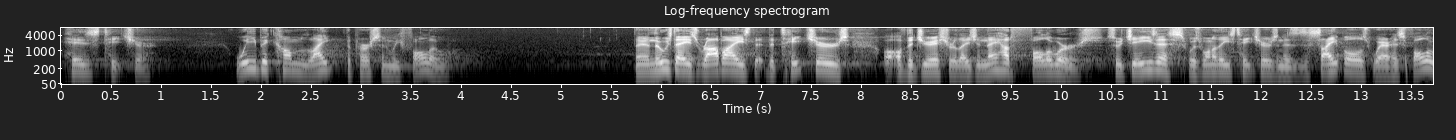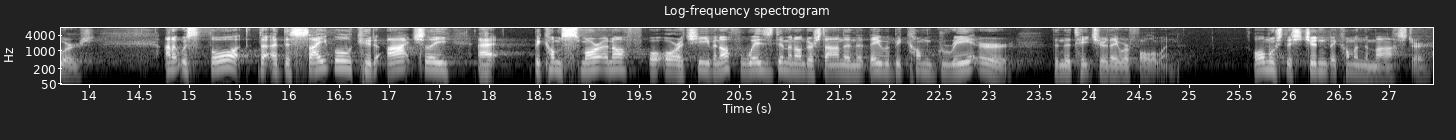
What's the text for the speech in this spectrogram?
his teacher. We become like the person we follow. Now, in those days, rabbis, the, teachers of the Jewish religion, they had followers. So Jesus was one of these teachers, and his disciples were his followers. And it was thought that a disciple could actually uh, become smart enough or, or achieve enough wisdom and understanding that they would become greater than the teacher they were following. Almost the student becoming the master.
